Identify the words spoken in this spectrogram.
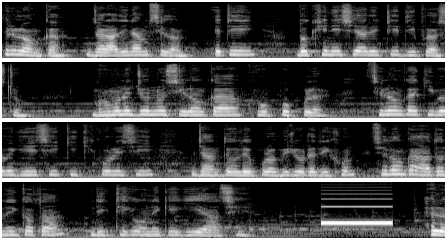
শ্রীলঙ্কা, যার আদি নাম সিলন। এটি দক্ষিণ এশিয়ার একটি দ্বীপরাষ্ট্র। ভ্রমণের জন্য শ্রীলঙ্কা খুব পপুলার শ্রীলঙ্কা কীভাবে গিয়েছি, কি কি করেছি, জানতে হলে পুরো ভিডিওটা দেখুন। শ্রীলঙ্কা আধুনিকতা দিক থেকে অনেক এগিয়ে আছে। হ্যালো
